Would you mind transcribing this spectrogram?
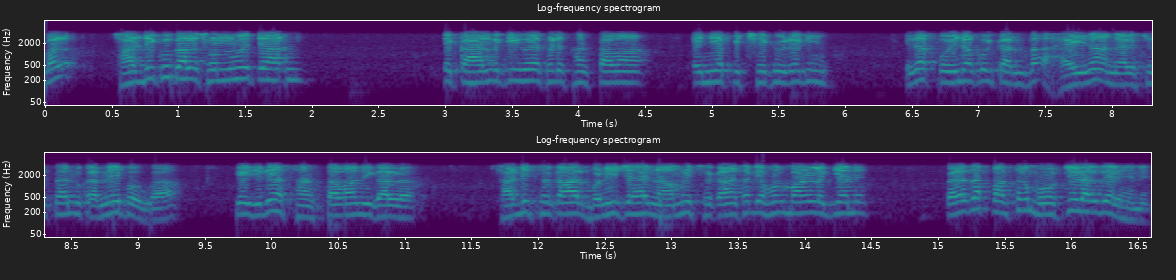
ਮਤਲਬ ਸਾਡੀ ਕੋਈ ਗੱਲ ਸੁਣਨ ਨੂੰ ਇਹ ਤਿਆਰ ਨਹੀਂ। ਇਹ ਕਾਰਨ ਕੀ ਹੋਇਆ? ਸਾਡੇ ਸੰਸਥਾਵਾਂ ਇੰਨੀਆਂ ਪਿੱਛੇ ਕਿਉਂ ਰਹਿ ਗਈਆਂ? ਇਹਦਾ ਕੋਈ ਨਾ ਕੋਈ ਕਰਨ ਤਾਂ ਹੈ ਹੀ ਨਾ। ਐਨਾਲਿਸਿਸ ਤਾਂ ਇਹਨੂੰ ਕਰਨਾ ਹੀ ਪਊਗਾ ਕਿ ਜਿਹੜੀਆਂ ਸੰਸਥਾਵਾਂ ਦੀ ਗੱਲ ਸਾਡੀ ਸਰਕਾਰ ਬਣੀ, ਚਾਹੇ ਨਾਮ ਨਹੀਂ ਸਰਕਾਰਾਂ, ਸਾਡੀਆਂ ਹੁਣ ਬਣਨ ਲੱਗੀਆਂ ਨੇ। ਪਹਿਲਾਂ ਤਾਂ ਪੰਥਕ ਮੋਰਚੇ ਲੱਗਦੇ ਰਹੇ ਨੇ।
